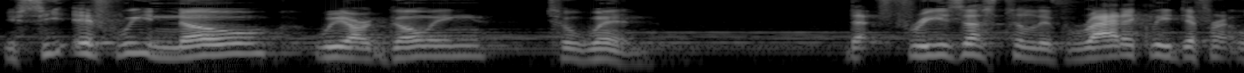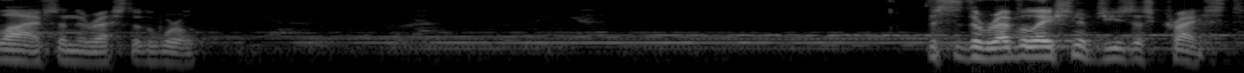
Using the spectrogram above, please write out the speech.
You see, if we know we are going to win, that frees us to live radically different lives than the rest of the world. This is the revelation of Jesus Christ.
